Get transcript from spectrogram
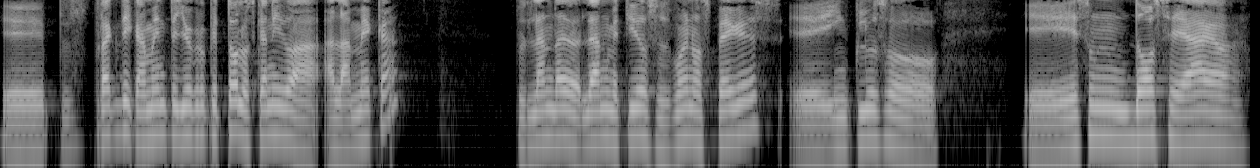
Eh, pues prácticamente yo creo que todos los que han ido a, la Meca, pues le han, le han metido sus buenos pegues, eh, incluso eh, es un 12A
